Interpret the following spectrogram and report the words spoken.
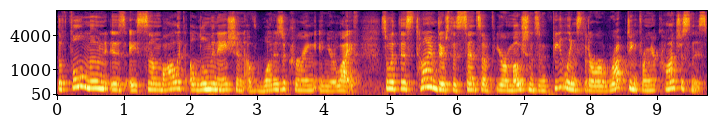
The full moon is a symbolic illumination of what is occurring in your life. So, at this time, there's this sense of your emotions and feelings that are erupting from your consciousness.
